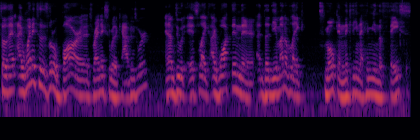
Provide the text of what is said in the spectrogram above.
So then I went into this little bar that's right next to where the cabins were, and I'm dude, it's like I walked in there, the the amount of like smoke and nicotine that hit me in the face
